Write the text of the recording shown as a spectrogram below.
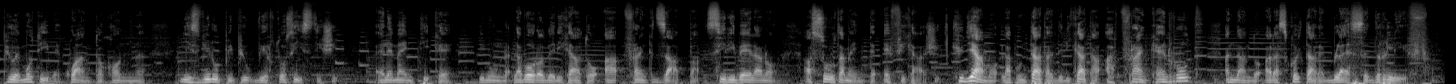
più emotive, quanto con gli sviluppi più virtuosistici elementi che in un lavoro dedicato a Frank Zappa si rivelano assolutamente efficaci. Chiudiamo la puntata dedicata a Frank and Ruth andando ad ascoltare Blessed Relief.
